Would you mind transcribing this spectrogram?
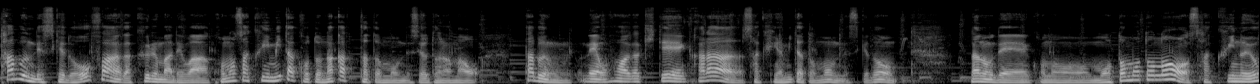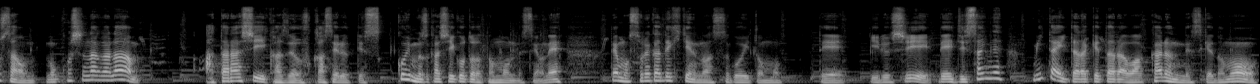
多分ですけどオファーが来るまではこの作品見たことなかったと思うんですよドラマを。多分ねオファーが来てから作品は見たと思うんですけどなのでこの元々の作品の良さを残しながら新しい風を吹かせるってすっごい難しいことだと思うんですよね。でもそれができてるのはすごいと思っているしで実際にね見ていただけたらわかるんですけども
